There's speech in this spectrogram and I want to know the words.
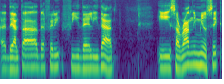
eh, de alta de fidelidad y surrounding music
